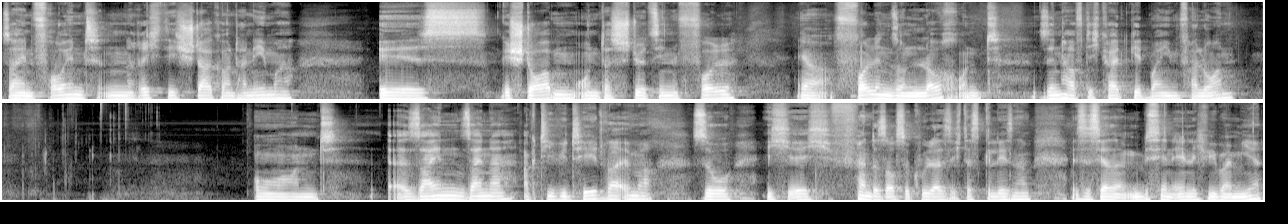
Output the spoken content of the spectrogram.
Sein Freund, ein richtig starker Unternehmer, ist gestorben und das stürzt ihn voll, ja, voll in so ein Loch und Sinnhaftigkeit geht bei ihm verloren. Und äh, sein, seine Aktivität war immer so, ich, ich fand das auch so cool, als ich das gelesen habe. Es ist ja ein bisschen ähnlich wie bei mir.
